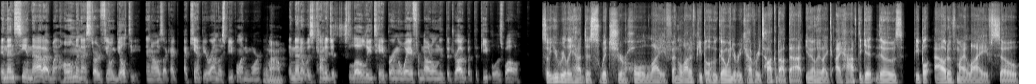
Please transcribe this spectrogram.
And then seeing that, I went home and I started feeling guilty. And I was like, I, I can't be around those people anymore. Wow. And then it was kind of just slowly tapering away from not only the drug, but the people as well. So you really had to switch your whole life. And a lot of people who go into recovery talk about that. You know, they're like, I have to get those people out of my life so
